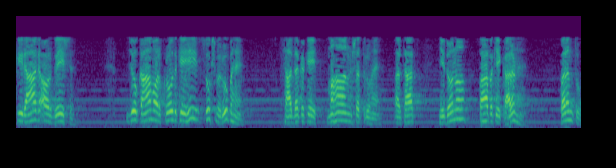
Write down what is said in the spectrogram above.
कि राग और द्वेष जो काम और क्रोध के ही सूक्ष्म रूप हैं, साधक के महान शत्रु हैं, अर्थात ये दोनों पाप के कारण हैं। परंतु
